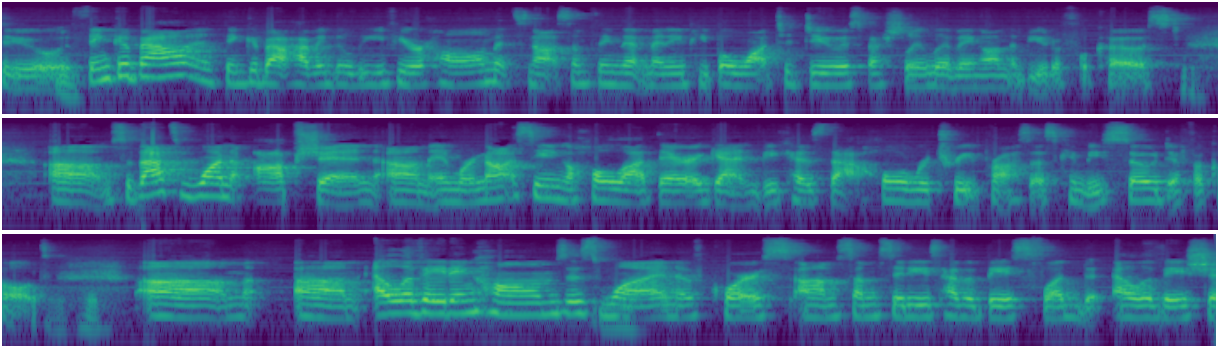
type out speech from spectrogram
to think about and think about having to leave your home. It's not something that many people want to do, especially living on the beautiful coast. Um, so that's one option, um, and we're not seeing a whole lot there again because that whole retreat process can be so difficult. Um, um, elevating homes is one, of course. Um, some cities have a base flood elevation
